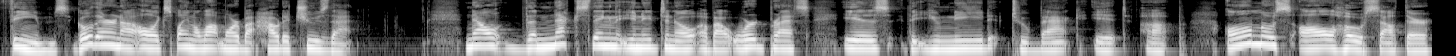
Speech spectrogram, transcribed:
themes. Go there and I'll explain a lot more about how to choose that. Now, the next thing that you need to know about WordPress is that you need to back it up almost all hosts out there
